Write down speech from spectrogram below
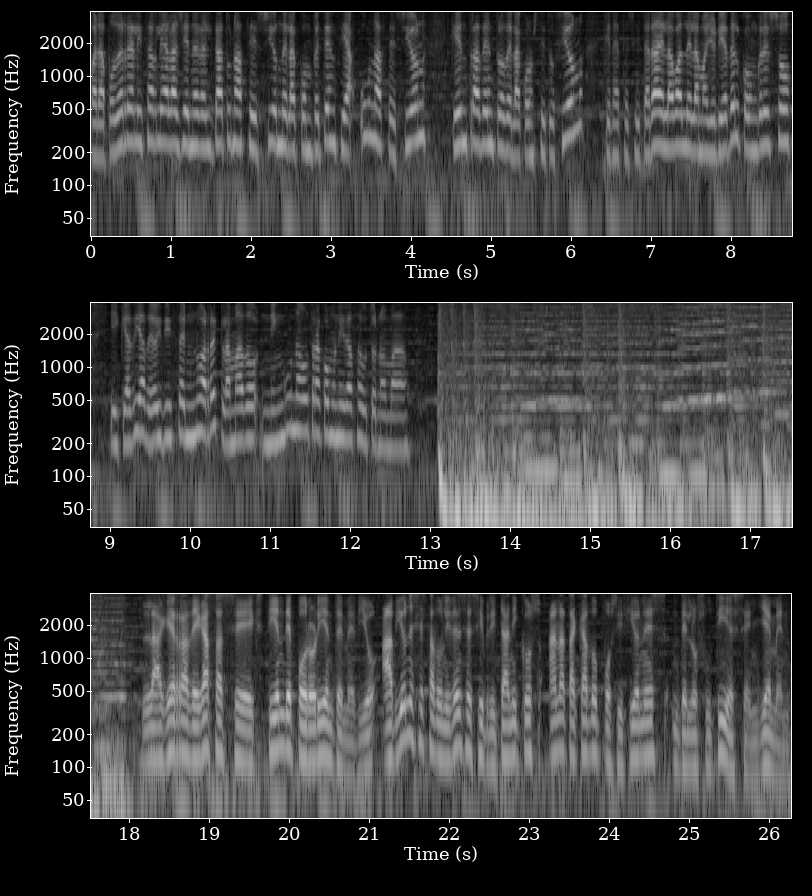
para poder realizarle a la Generalitat una cesión de la competencia, una cesión que entra dentro de la Constitución, que necesitará el aval de la mayoría del Congreso y que a día de hoy dicen no ha reclamado ninguna otra comunidad autónoma. La guerra de Gaza se extiende por Oriente Medio. Aviones estadounidenses y británicos han atacado posiciones de los hutíes en Yemen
